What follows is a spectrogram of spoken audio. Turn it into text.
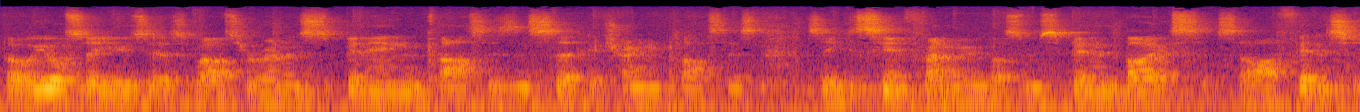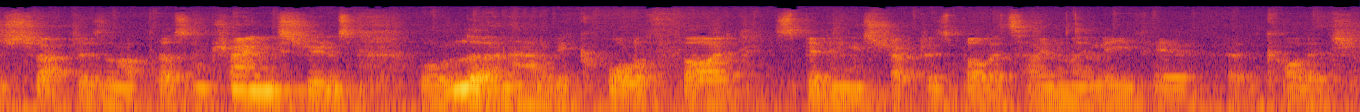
but we also use it as well to run spinning classes and circuit training classes. So you can see in front of me we've got some spinning bikes, so our fitness instructors and our personal training students will learn how to be qualified spinning instructors by the time they leave here at the college.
